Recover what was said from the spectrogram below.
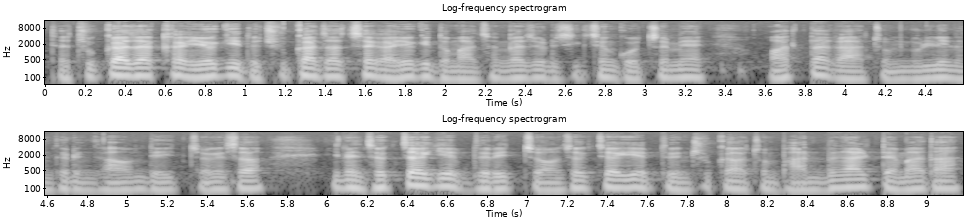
자, 주가 자체가 여기도, 주가 자체가 여기도 마찬가지로 직전 고점에 왔다가 좀 눌리는 그런 가운데 있죠. 그래서 이런 적자 기업들 있죠. 적자 기업들은 주가가 좀 반등할 때마다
